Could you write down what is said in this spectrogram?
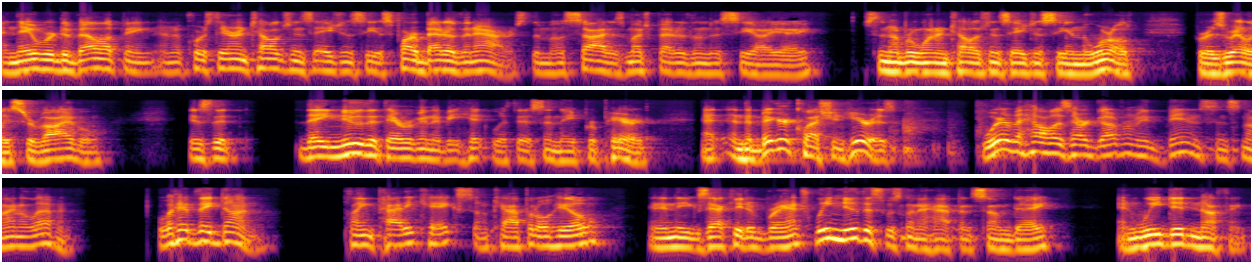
and they were developing, and of course, their intelligence agency is far better than ours. The Mossad is much better than the CIA. It's the number one intelligence agency in the world for Israeli survival. Is that they knew that they were going to be hit with this and they prepared. And, and the bigger question here is where the hell has our government been since 9 11? What have they done? Playing patty cakes on Capitol Hill and in the executive branch? We knew this was going to happen someday, and we did nothing.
